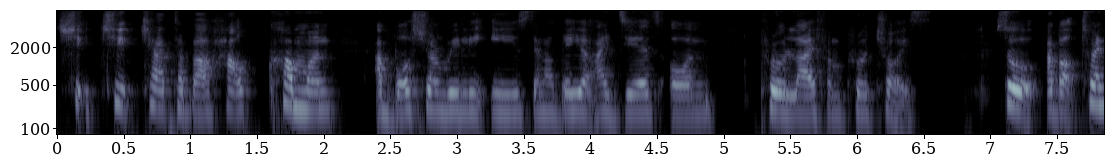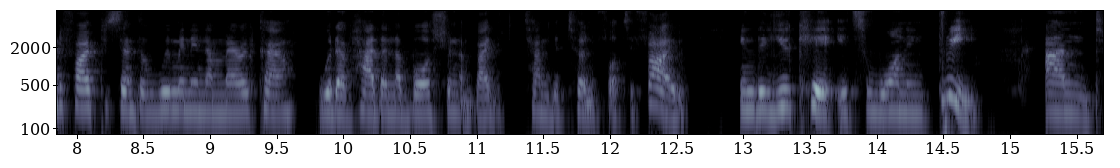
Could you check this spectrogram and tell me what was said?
chit, chit chat about how common abortion really is then i'll get your ideas on pro-life and pro-choice. So about 25% of women in america would have had an abortion by the time they turn 45 in the uk it's one in three. And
